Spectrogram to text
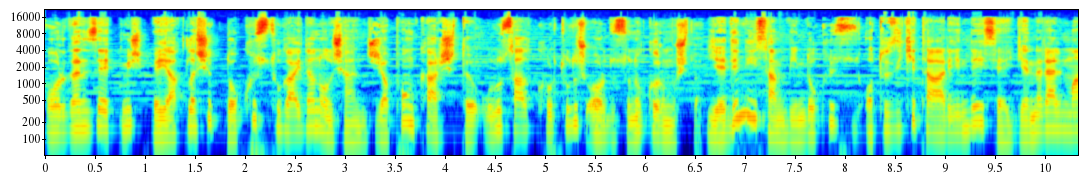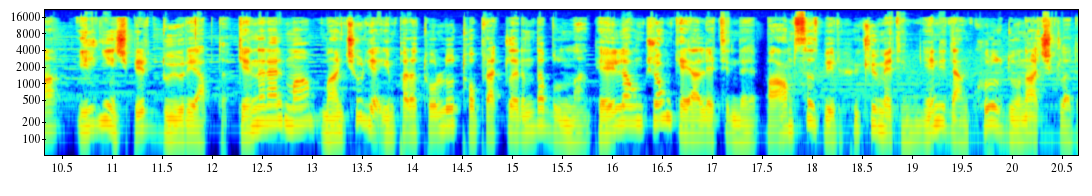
organize etmiş ve yaklaşık 9 Tugay'dan oluşan Japon karşıtı Ulusal Kurtuluş Ordusunu kurmuştu. 7 Nisan 1932 tarihinde ise General Ma ilginç bir duyuru yaptı. General Ma, Mançurya İmparatorluğu topraklarında bulunan Heilongjiang eyaletinde bağımsız bir hükümetin yeniden kurulduğunu açıkladı.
